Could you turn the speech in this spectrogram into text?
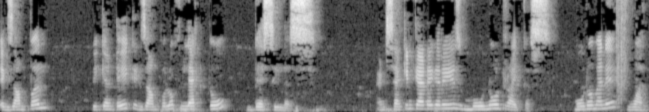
example we can take example of lactobacillus. And second category is monotrichous mono meane one.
